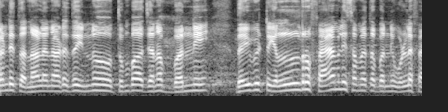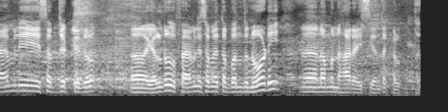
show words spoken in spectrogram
ಖಂಡಿತ. ನಾಳೆ ನಾಡಿದ್ದು ಇನ್ನೂ ತುಂಬ ಜನ ಬನ್ನಿ. ದಯವಿಟ್ಟು ಎಲ್ಲರೂ ಫ್ಯಾಮಿಲಿ ಸಮೇತ ಬನ್ನಿ. ಒಳ್ಳೆ ಫ್ಯಾಮಿಲಿ ಸಬ್ಜೆಕ್ಟ್ ಇದು. ಎಲ್ಲರೂ ಫ್ಯಾಮಿಲಿ ಸಮೇತ ಬಂದು ನೋಡಿ ನಮ್ಮನ್ನು ಹಾರೈಸಿ ಅಂತ ಕೇಳ್ಕೊತಾ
